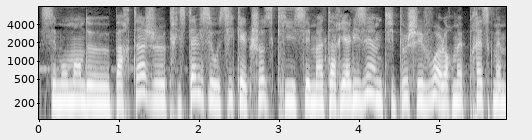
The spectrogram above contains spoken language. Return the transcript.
Ces moments de partage, Christelle, c'est aussi quelque chose qui s'est matérialisé un petit peu chez vous, alors mais presque même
